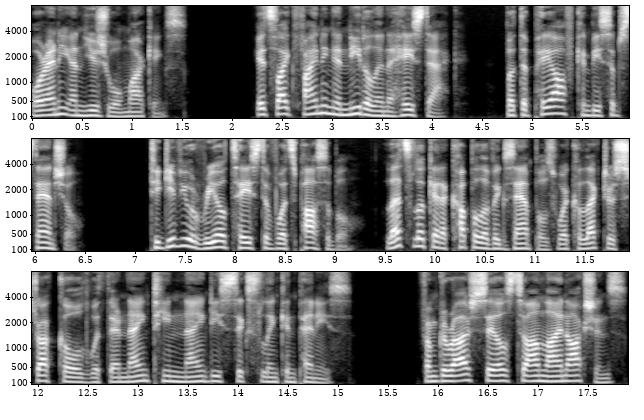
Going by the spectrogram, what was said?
or any unusual markings. It's like finding a needle in a haystack, but the payoff can be substantial. To give you a real taste of what's possible, let's look at a couple of examples where collectors struck gold with their 1996 Lincoln pennies. From garage sales to online auctions,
